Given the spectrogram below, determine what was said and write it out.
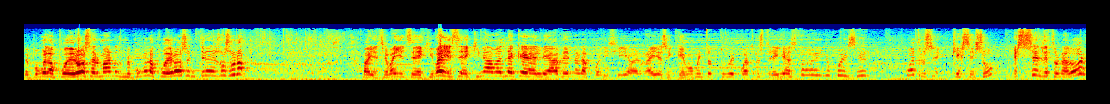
Me pongo la poderosa, hermanos Me pongo la poderosa en 3, 2, 1 Váyanse, váyanse de aquí, váyanse de aquí Nada más que le hablen a la policía Rayos, ¿en qué momento tuve cuatro estrellas? Ay, no puede ser Cuatro ¿Qué es eso? ¿Ese es el detonador?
